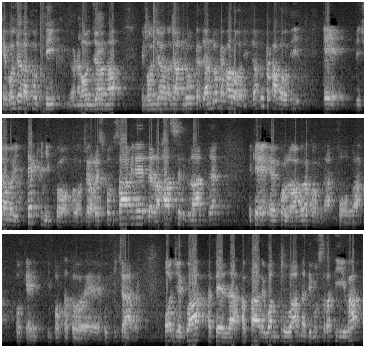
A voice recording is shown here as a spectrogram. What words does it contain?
E buongiorno a tutti. Buongiorno a buongiorno. E buongiorno Gianluca. Gianluca Parodi. Gianluca Parodi è diciamo, il tecnico, cioè il responsabile della Hasselblad che eh, collabora con FOVA, ok, importatore ufficiale. Oggi è qua per fare one to one dimostrativa,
